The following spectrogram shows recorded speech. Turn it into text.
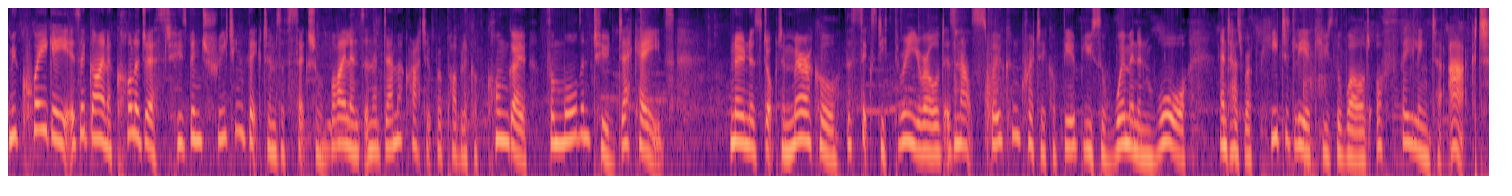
Mukwege is a gynecologist who's been treating victims of sexual violence in the Democratic Republic of Congo for more than two decades. Known as Dr. Miracle, the 63 year old is an outspoken critic of the abuse of women in war and has repeatedly accused the world of failing to act.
